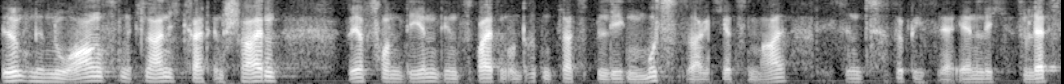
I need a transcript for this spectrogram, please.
irgendeine Nuance, eine Kleinigkeit entscheiden, wer von denen den zweiten und dritten Platz belegen muss, sage ich jetzt mal. Die sind wirklich sehr ähnlich. Zuletzt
